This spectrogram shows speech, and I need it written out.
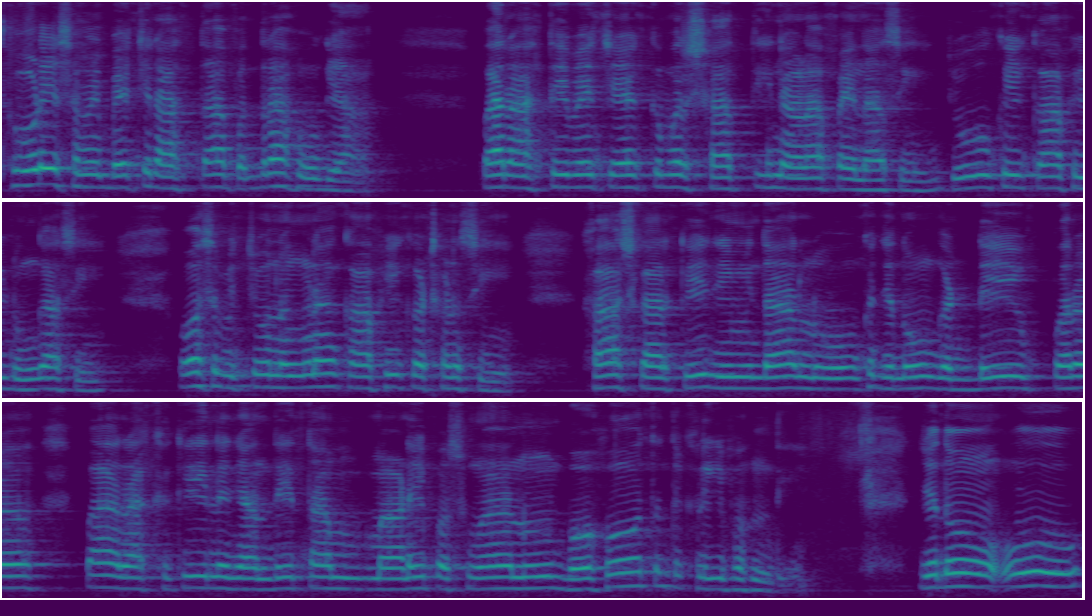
ਥੋੜੇ ਸਮੇਂ ਵਿੱਚ ਰਸਤਾ ਪੱਧਰਾ ਹੋ ਗਿਆ, ਪਰ ਰਸਤੇ ਵਿੱਚ ਇੱਕ ਬਰਸਾਤੀ ਨਾਲਾ ਪੈਂਦਾ ਸੀ, ਜੋ ਕਿ ਕਾਫੀ ਡੂੰਘਾ ਸੀ। ਉਸ ਵਿੱਚੋਂ ਲੰਘਣਾ ਕਾਫੀ ਕਠਿਨ ਸੀ। ਖਾਸ ਕਰਕੇ ਜ਼ਿਮੀਂਦਾਰ ਲੋਕ ਜਦੋਂ ਗੱਡੇ ਉੱਪਰ ਭਾਰ ਰੱਖ ਕੇ ਲਿਜਾਂਦੇ ਤਾਂ ਮਾੜੇ ਪਸ਼ੂਆਂ ਨੂੰ ਬਹੁਤ ਤਕਲੀਫ ਹੁੰਦੀ। ਜਦੋਂ ਉਹ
